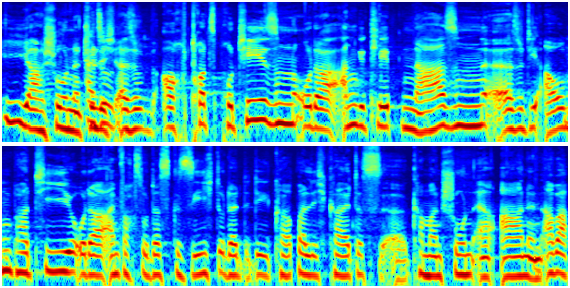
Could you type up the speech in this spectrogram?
Ja, schon, natürlich. Also, also auch trotz Prothesen oder angeklebten Nasen, also die Augenpartie oder einfach so das Gesicht oder die Körperlichkeit, das äh, kann man schon erahnen. Aber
